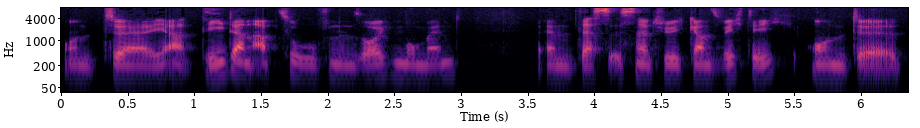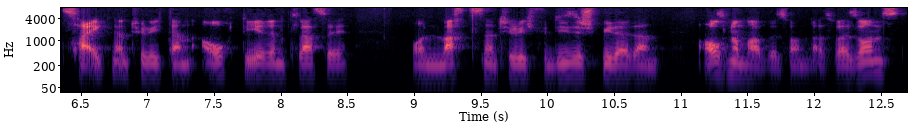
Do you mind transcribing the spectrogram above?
und äh, ja, die dann abzurufen in solchen Moment, ähm, das ist natürlich ganz wichtig und äh, zeigt natürlich dann auch deren Klasse und macht es natürlich für diese Spieler dann auch nochmal besonders, weil sonst,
